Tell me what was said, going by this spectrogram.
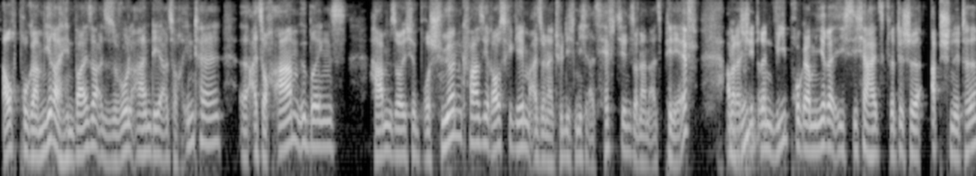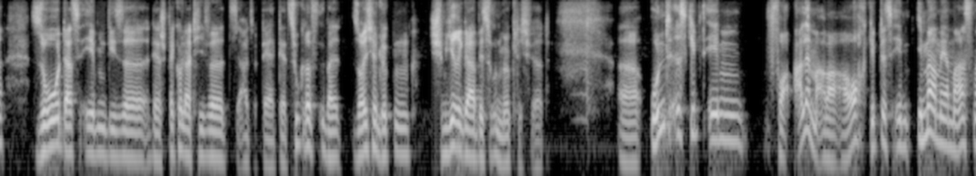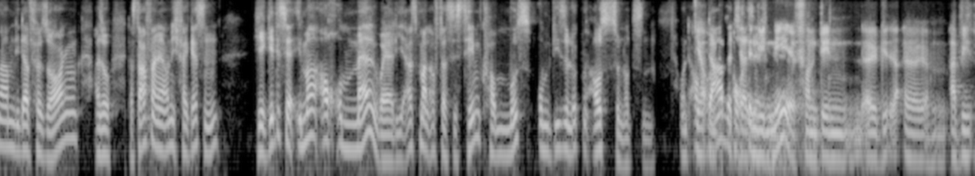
auch Programmiererhinweise, also sowohl AMD als auch Intel, äh, als auch ARM übrigens, haben solche Broschüren quasi rausgegeben, also natürlich nicht als Heftchen, sondern als PDF. Aber da Mhm. steht drin, wie programmiere ich sicherheitskritische Abschnitte, so dass eben diese, der spekulative, also der, der Zugriff über solche Lücken schwieriger bis unmöglich wird. Äh, und es gibt eben vor allem aber auch, gibt es eben immer mehr Maßnahmen, die dafür sorgen, also das darf man ja auch nicht vergessen, hier geht es ja immer auch um Malware, die erstmal auf das System kommen muss, um diese Lücken auszunutzen. Und auch ja, da wird auch ja in die Nähe von den äh, äh,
